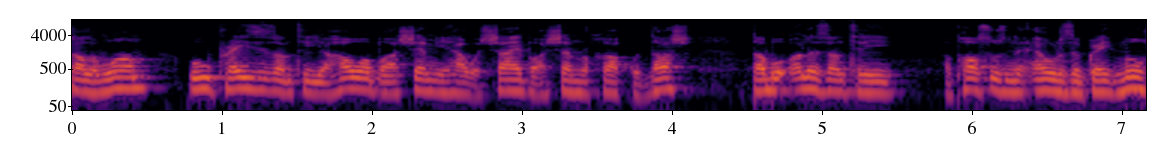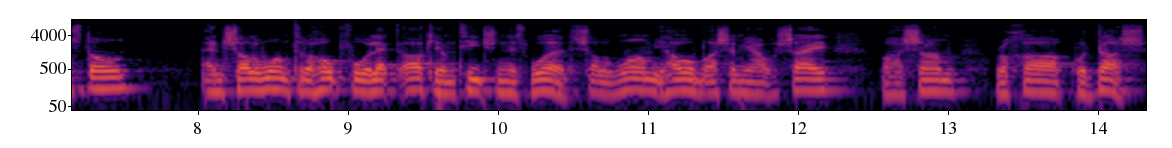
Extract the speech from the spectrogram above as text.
Shalom. All praises unto Yahweh, Ba'ashem Yahweh Shai, Ba'ashem Ruchak Wadash. Double honors unto the apostles and the elders of Great Millstone. And shalom to the hopeful elect. I'm teaching this word. Shalom, Yahweh, Ba'ashem Yahweh Shai, Ba'ashem Ruchak Wadash.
